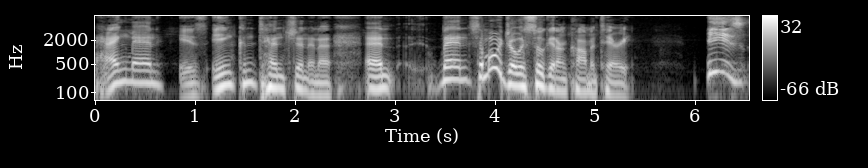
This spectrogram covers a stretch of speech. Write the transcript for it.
Hangman is in contention, and uh, and man, Samoa Joe is so good on commentary. He is.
